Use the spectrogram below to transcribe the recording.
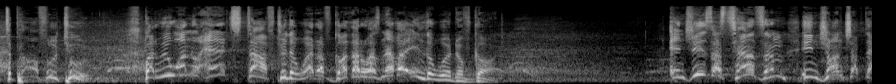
It's a powerful tool. But we want to add stuff to the word of God that was never in the word of God. And Jesus tells them in John chapter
